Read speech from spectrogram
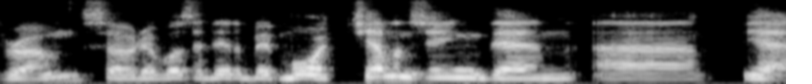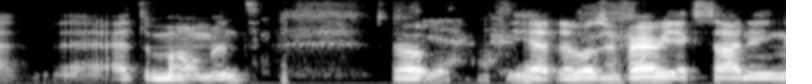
drone so that was a little bit more challenging than uh, yeah at the moment. So yeah, yeah that was a very exciting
